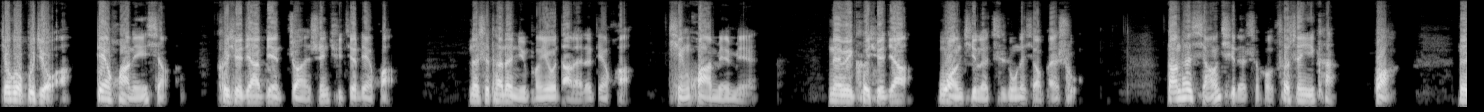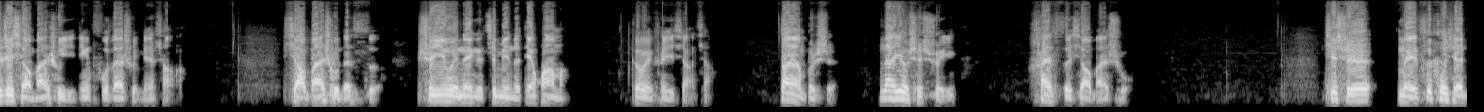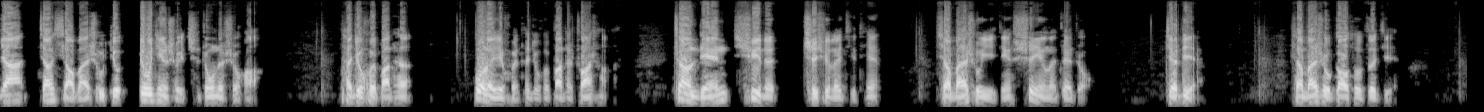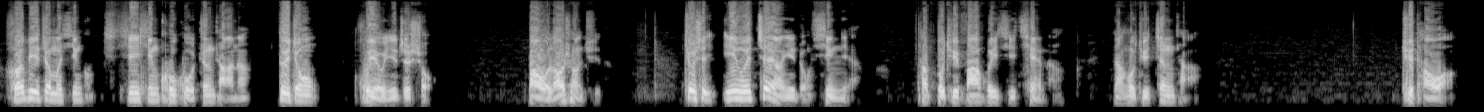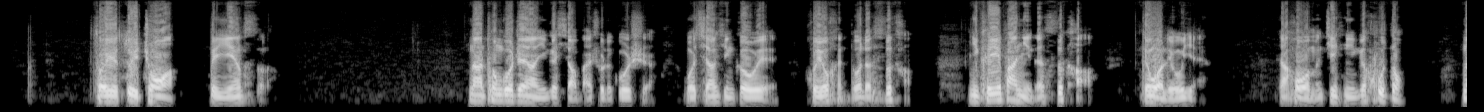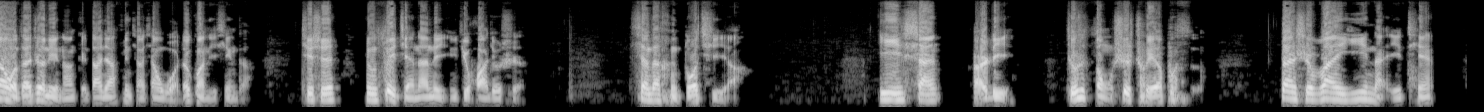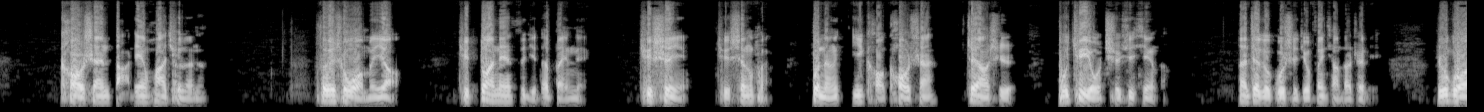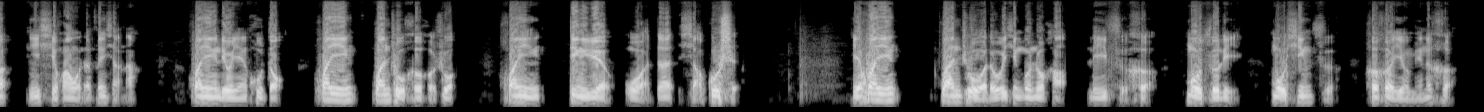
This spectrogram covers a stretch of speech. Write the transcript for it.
结果不久啊，电话铃响了。科学家便转身去接电话，那是他的女朋友打来的电话，情话绵绵。那位科学家忘记了池中的小白鼠，当他想起的时候，侧身一看，哇，那只小白鼠已经浮在水面上了。小白鼠的死是因为那个致命的电话吗？各位可以想想，当然不是，那又是谁害死小白鼠？其实每次科学家将小白鼠丢丢进水池中的时候。他就会把它，过了一会他就会把它抓上来，这样连续的持续了几天，小白鼠已经适应了这种节点。小白鼠告诉自己，何必这么辛苦辛辛苦苦挣扎呢？最终会有一只手把我捞上去的。就是因为这样一种信念，他不去发挥其潜能，然后去挣扎，去逃亡，所以最终啊被淹死了。那通过这样一个小白鼠的故事，我相信各位会有很多的思考。你可以把你的思考跟我留言，然后我们进行一个互动。那我在这里呢，给大家分享一下我的管理心得。其实用最简单的一句话就是：现在很多企业啊，依山而立，就是总是垂而不死。但是万一哪一天靠山打电话去了呢？所以说我们要。去锻炼自己的本领，去适应，去生存，不能依靠靠山，这样是不具有持续性的。那这个故事就分享到这里。如果你喜欢我的分享呢，欢迎留言互动，欢迎关注赫赫说，欢迎订阅我的小故事，也欢迎关注我的微信公众号李子赫木子李木星子赫赫有名的赫。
